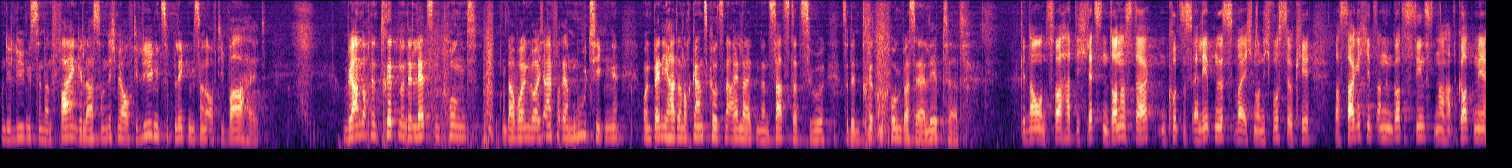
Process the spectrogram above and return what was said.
und die Lügen sind dann fallen gelassen und nicht mehr auf die Lügen zu blicken, sondern auf die Wahrheit. Und wir haben noch einen dritten und den letzten Punkt und da wollen wir euch einfach ermutigen und Benny hat da noch ganz kurz einen einleitenden Satz dazu, zu dem dritten Punkt, was er erlebt hat. Genau, und zwar hatte ich letzten Donnerstag ein kurzes Erlebnis, weil ich noch nicht wusste, okay, was sage ich jetzt an dem Gottesdienst? Und dann hat Gott mir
